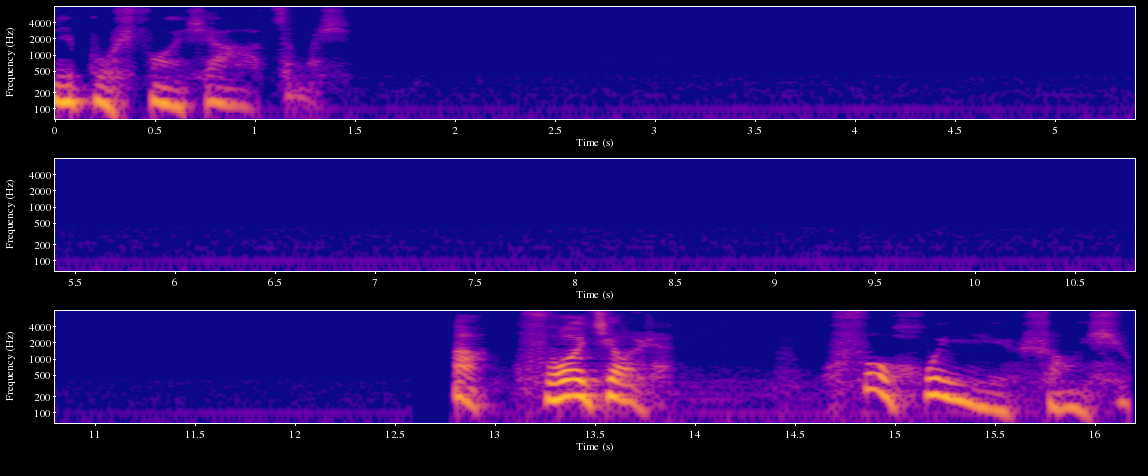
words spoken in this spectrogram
你不放下怎么行？啊，佛教人福慧双修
